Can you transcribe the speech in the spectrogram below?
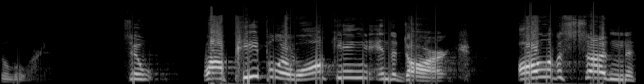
the Lord. So while people are walking in the dark, all of a sudden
